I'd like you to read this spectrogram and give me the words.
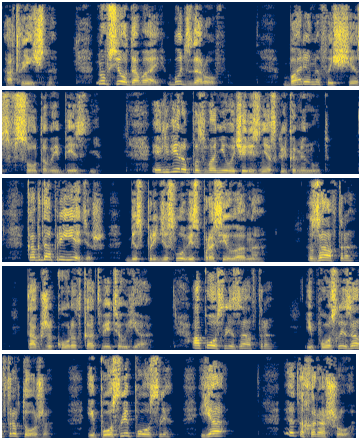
«Отлично. Ну все, давай, будь здоров». Баринов исчез в сотовой бездне. Эльвира позвонила через несколько минут. «Когда приедешь?» – без предисловий спросила она. «Завтра», – также коротко ответил я. «А послезавтра?» «И послезавтра тоже. И после-после. Я...» «Это хорошо»,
